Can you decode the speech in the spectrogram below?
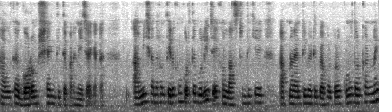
হালকা গরম শেক দিতে পারেন এই জায়গাটা। আমি সাধারণত এরকম করতে বলি যে, এখন লাস্টের দিকে আপনার অ্যান্টিবায়োটিক ব্যবহার করার কোনো দরকার নাই।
